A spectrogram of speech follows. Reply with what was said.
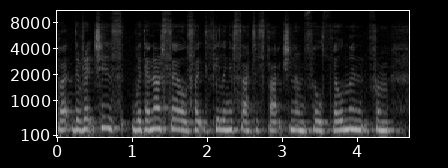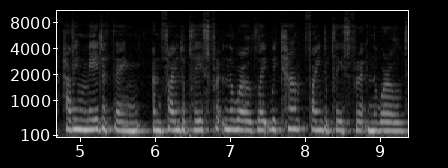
but the riches within ourselves, like the feeling of satisfaction and fulfillment from having made a thing and found a place for it in the world. Like we can't find a place for it in the world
